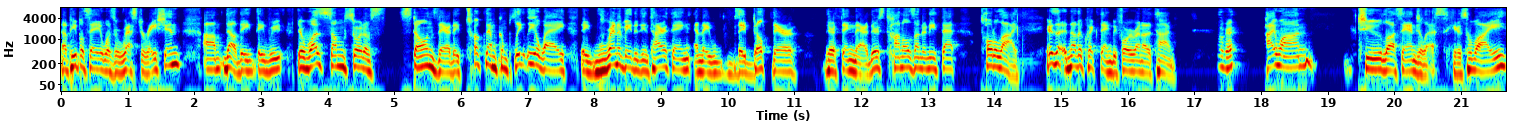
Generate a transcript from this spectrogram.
Now, people say it was a restoration. Um, no, they they re- there was some sort of stones there. They took them completely away. They renovated the entire thing, and they they built their their thing there. There's tunnels underneath that. Total lie. Here's a- another quick thing before we run out of time. okay. Taiwan to Los Angeles. Here's Hawaii.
